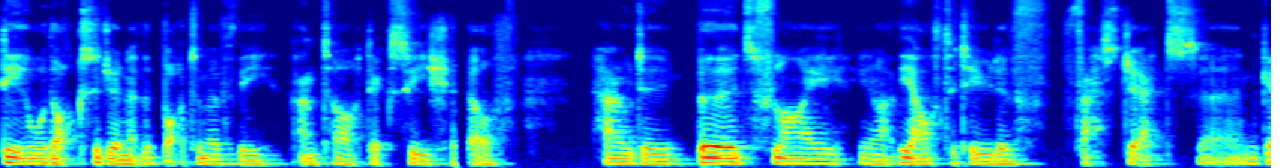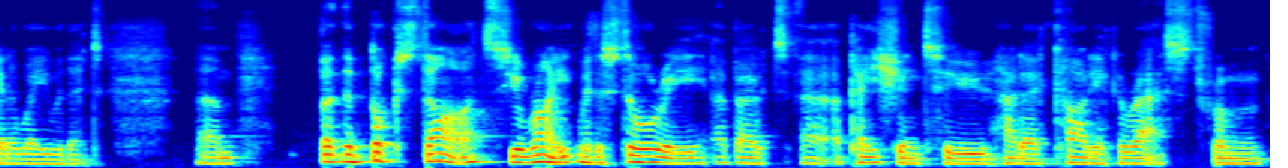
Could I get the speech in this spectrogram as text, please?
deal with oxygen at the bottom of the Antarctic sea shelf? How do birds fly, you know, at the altitude of fast jets and get away with it? Um, but the book starts, you're right, with a story about uh, a patient who had a cardiac arrest from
